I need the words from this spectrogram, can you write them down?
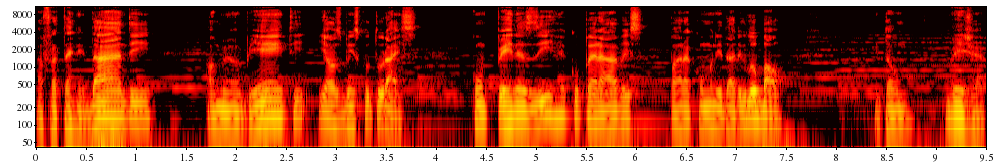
à fraternidade, ao meio ambiente e aos bens culturais, com perdas irrecuperáveis para a comunidade global então, veja,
